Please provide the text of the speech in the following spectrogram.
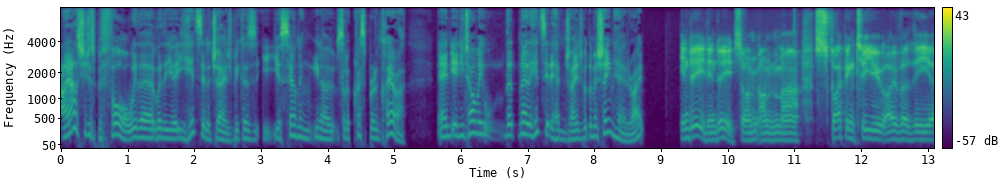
I asked you just before whether whether your, your headset had changed because you're sounding you know sort of crisper and clearer. And and you told me that no, the headset hadn't changed, but the machine had, right? Indeed, indeed. So I'm I'm uh, skyping to you over the uh,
